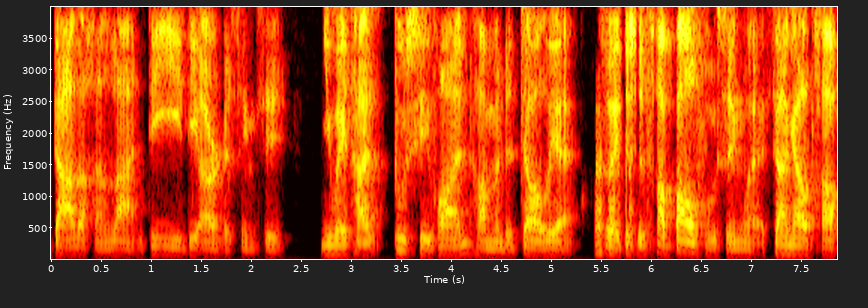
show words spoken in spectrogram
打得很烂，第一、第二个星期。因为他不喜欢他们的教练，所以就是他报复行为，想要他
